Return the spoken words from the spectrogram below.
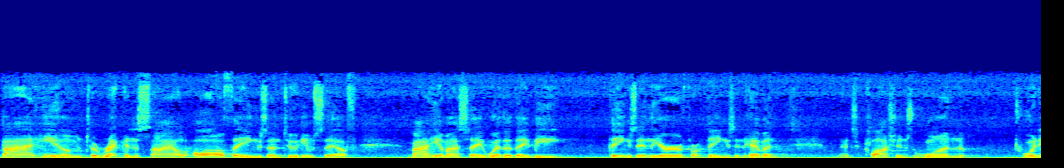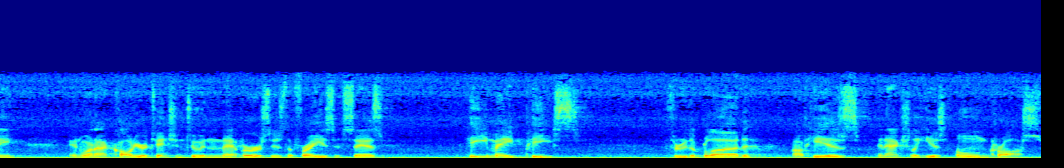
by him to reconcile all things unto himself. By him I say, whether they be things in the earth or things in heaven. That's Colossians 1 20. And what I call your attention to in that verse is the phrase that says, He made peace through the blood of his, and actually his own cross.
